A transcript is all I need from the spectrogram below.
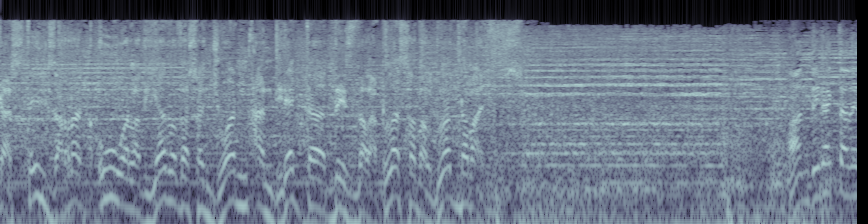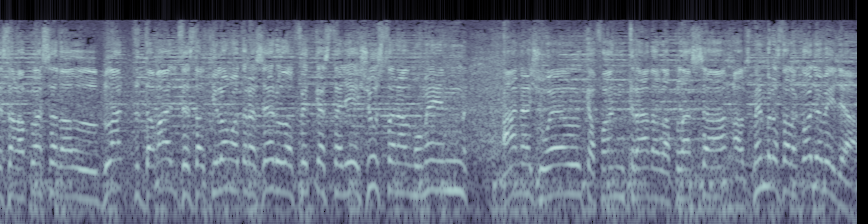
Castells de RAC1 a la Diada de Sant Joan en directe des de la plaça del Blat de Valls. En directe des de la plaça del Blat de Valls, des del quilòmetre 0 del Fet Casteller, just en el moment, Anna Joel, que fa entrada a la plaça als membres de la Colla Vella.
